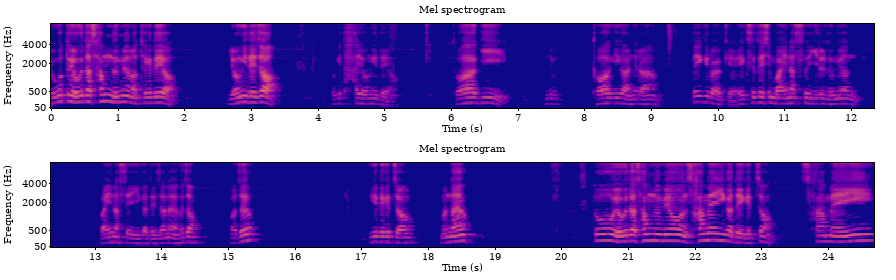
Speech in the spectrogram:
요것도 여기다 3 넣으면 어떻게 돼요? 0이 되죠? 여기 다 0이 돼요. 더하기 더하기가 아니라 빼기로 할게요. x 대신 마이너스 2를 넣으면 마이너스 a가 되잖아요. 그죠? 맞아요? 이게 되겠죠? 맞나요? 또 여기다 3 넣으면 3a가 되겠죠? 3a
